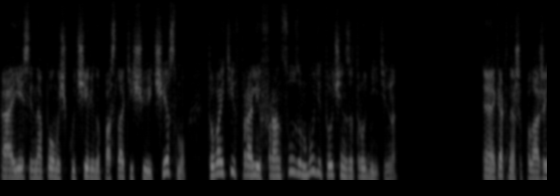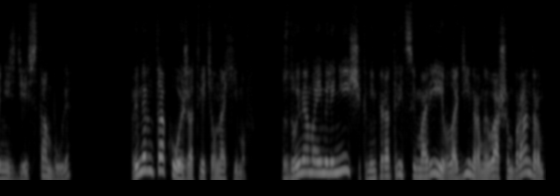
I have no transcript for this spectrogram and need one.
А если на помощь Кучерину послать еще и Чесму, то войти в пролив французам будет очень затруднительно. «Э, «Как наше положение здесь, в Стамбуле?» «Примерно такое же», — ответил Нахимов. «С двумя моими линейщиками, императрицей Марией, Владимиром и вашим Брандером,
